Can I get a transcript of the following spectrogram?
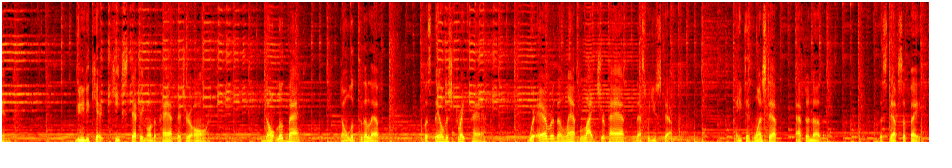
end, you need to keep stepping on the path that you're on. Don't look back. Don't look to the left, but stay on the straight path. Wherever the lamp lights your path, that's where you step. And you take one step after another. The steps of faith.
